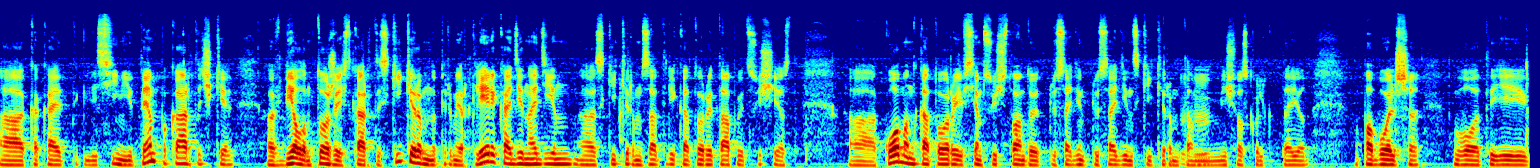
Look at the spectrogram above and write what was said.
э, какая-то синие темпо карточки. В белом тоже есть карты с кикером, например, Клерик 1-1 э, с кикером за 3, который тапает существ. Коман, который всем существам дает плюс один, плюс один с кикером, там mm-hmm. еще сколько дает побольше. Вот, и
